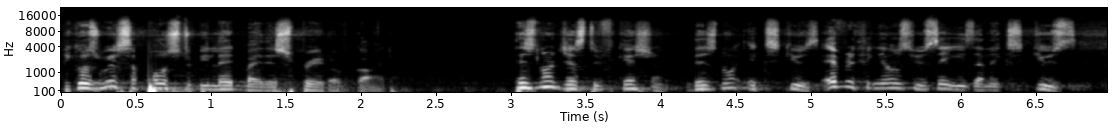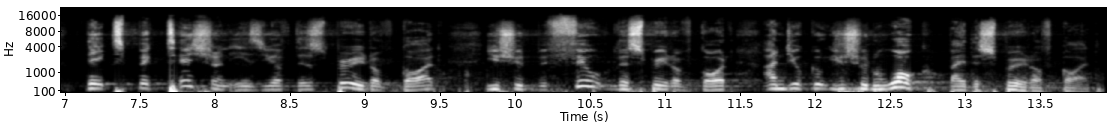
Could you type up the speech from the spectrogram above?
because we're supposed to be led by the Spirit of God. There's no justification. There's no excuse. Everything else you say is an excuse. The expectation is you have the Spirit of God. You should be filled with the Spirit of God, and you, you should walk by the Spirit of God.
